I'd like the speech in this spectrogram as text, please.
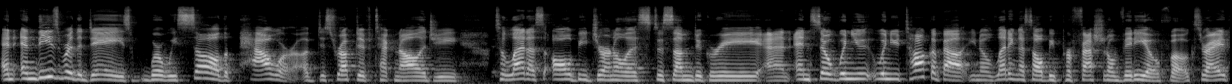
and, and these were the days where we saw the power of disruptive technology to let us all be journalists to some degree. And and so when you when you talk about you know letting us all be professional video folks right?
